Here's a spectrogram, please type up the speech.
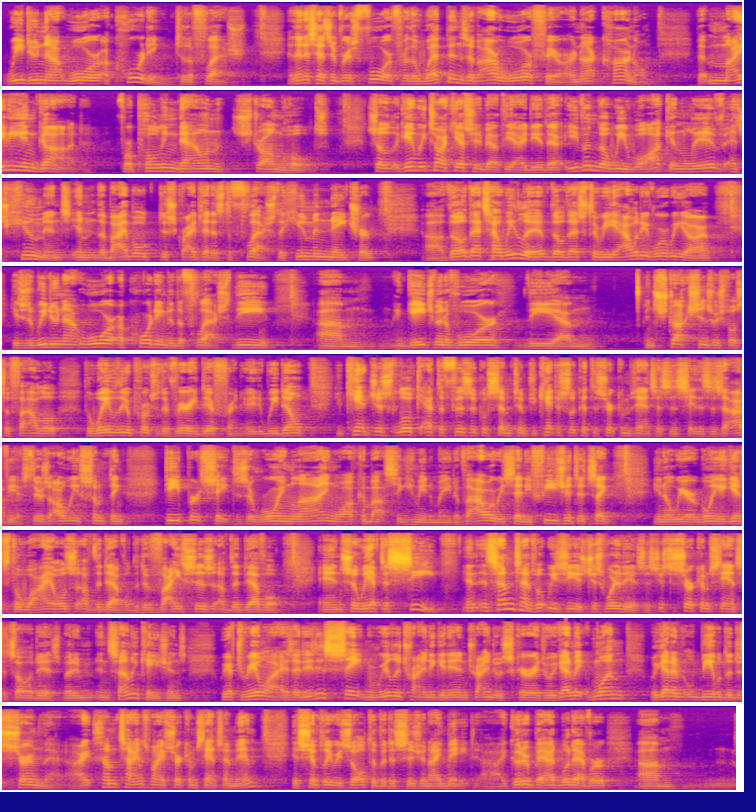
we do not war according to the flesh. And then it says in verse 4 For the weapons of our warfare are not carnal, but mighty in God for pulling down strongholds. So again, we talked yesterday about the idea that even though we walk and live as humans, in the Bible describes that as the flesh, the human nature. Uh, though that's how we live, though that's the reality of where we are, he says we do not war according to the flesh. The um, engagement of war, the um, instructions we're supposed to follow. The way we approach it are very different. We don't you can't just look at the physical symptoms. You can't just look at the circumstances and say this is obvious. There's always something deeper. Satan is a roaring lion walking about seeking me to may devour. We said in ephesians it's like you know we are going against the wiles of the devil the devices of the devil. And so we have to see. And, and sometimes what we see is just what it is. It's just a circumstance. That's all it is. But in, in some occasions we have to realize that it is satan really trying to get in trying to discourage. We got to make one we got to be able to discern that. All right. Sometimes my circumstance I'm in is simply a result of a decision I made, uh, good or bad, whatever. Um,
